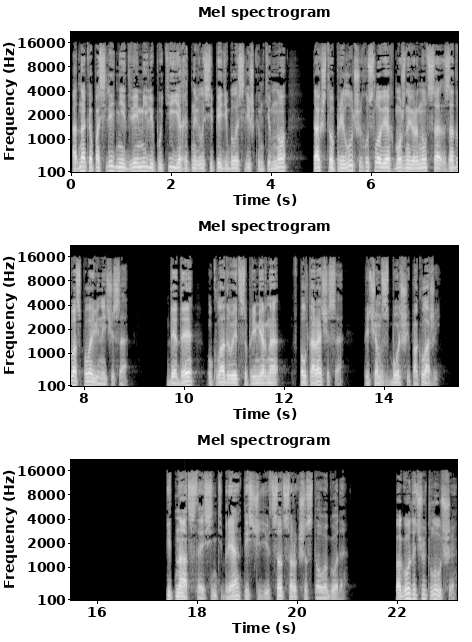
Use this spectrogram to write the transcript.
Однако последние две мили пути ехать на велосипеде было слишком темно, так что при лучших условиях можно вернуться за два с половиной часа. ДД укладывается примерно в полтора часа, причем с большей поклажей. 15 сентября 1946 года. Погода чуть лучше.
